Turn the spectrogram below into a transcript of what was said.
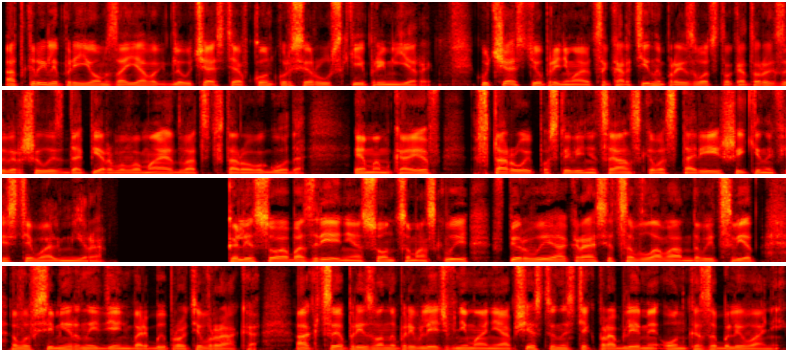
открыли прием заявок для участия в конкурсе «Русские премьеры». К участию принимаются картины, производство которых завершилось до 1 мая 20 1922 года. ММКФ — второй после Венецианского старейший кинофестиваль мира. Колесо обозрения Солнца Москвы впервые окрасится в лавандовый цвет во Всемирный день борьбы против рака. Акция призвана привлечь внимание общественности к проблеме онкозаболеваний.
